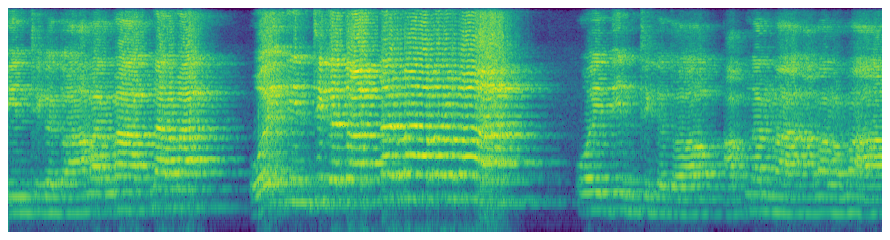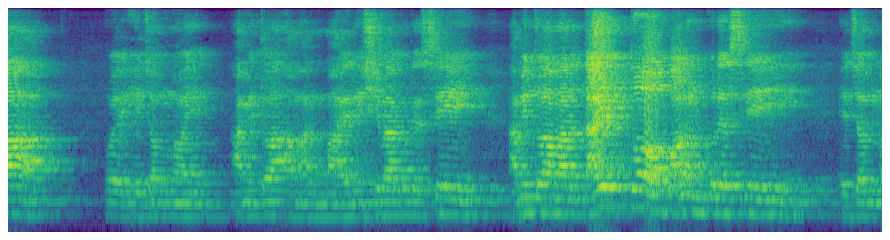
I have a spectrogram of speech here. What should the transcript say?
দিন থেকে তো আমার মা আপনার মা, ওই দিন থেকে তো আপনার মা ওই দিন থেকে তো আপনার মা আমার মা। ওই এই জন্যই আমি তো আমার মায়ের সেবা করেছি, আমি তো আমার দায়িত্ব পালন করেছি। এজন্য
